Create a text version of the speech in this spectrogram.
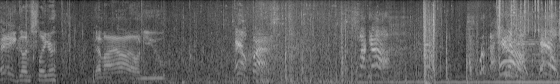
Hey, gunslinger. Got my eye on you. Hellfire! Oh my god! What the hell? Help!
